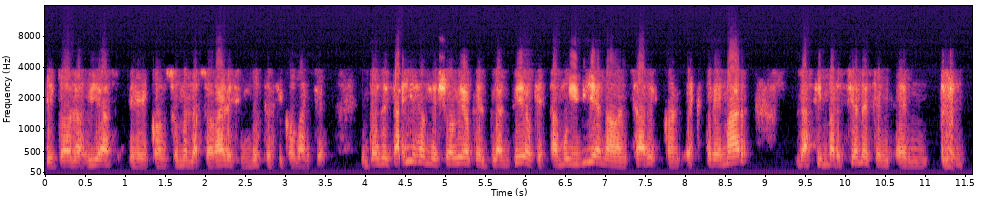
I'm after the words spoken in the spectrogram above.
que todos los días eh, consumen los hogares, industrias y comercios? Entonces ahí es donde yo veo que el planteo que está muy bien avanzar, con extremar las inversiones en, en,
